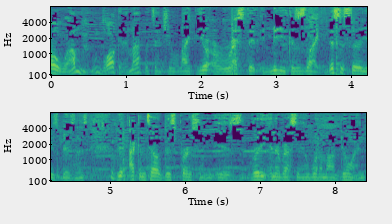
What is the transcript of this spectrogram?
oh, well, I'm walking in my potential. Like you're arrested immediately because it's like this is serious business. I can tell this person is really interested in what I'm doing,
